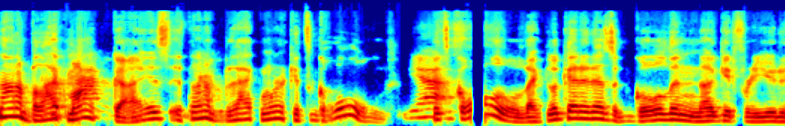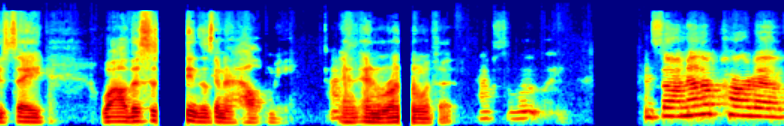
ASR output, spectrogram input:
not a black mark, guys. It's not a black mark. It's gold. Yeah. It's gold. Like look at it as a golden nugget for you to say, "Wow, this is something that's going to help me," and and run with it. Absolutely. And so another part of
